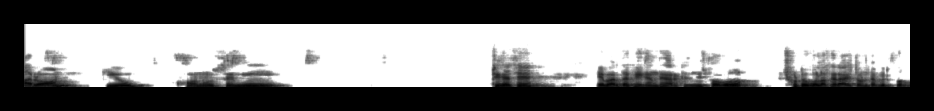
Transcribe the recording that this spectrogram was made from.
r one cube ঘন সেমি ঠিক আছে? এবার দেখো এখান থেকে আরেকটা জিনিস পাবো। ছোট গোলকের আয়তনটা বের করব।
